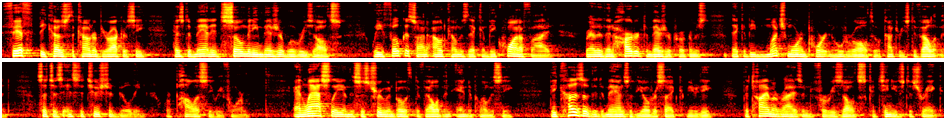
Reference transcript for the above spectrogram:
Fifth, because the counter bureaucracy has demanded so many measurable results, we focus on outcomes that can be quantified rather than harder to measure programs that could be much more important overall to a country's development, such as institution building or policy reform. And lastly, and this is true in both development and diplomacy, because of the demands of the oversight community, the time horizon for results continues to shrink.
